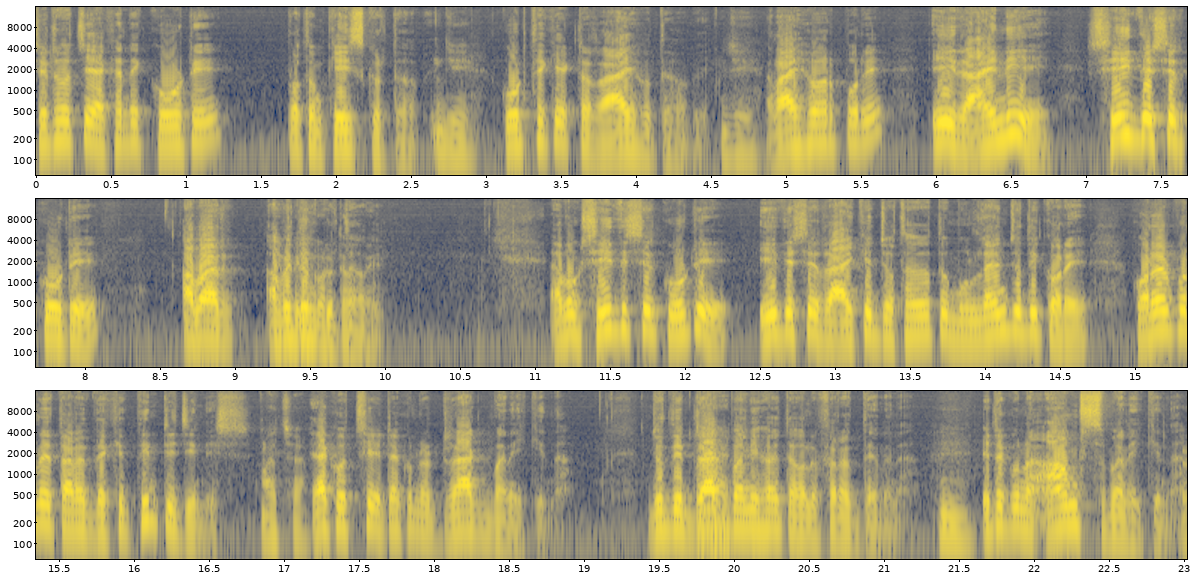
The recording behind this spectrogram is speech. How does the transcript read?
সেটা হচ্ছে এখানে কোর্টে প্রথম কেস করতে হবে। কোর্ট থেকে একটা রায় হতে হবে। রায় হওয়ার পরে এই রায় নিয়ে সেই দেশের কোর্টে আবার আবেদন করতে। হবে। এবং সেই দেশের কোর্টে এই দেশের রায়কে যথাযথ মূল্যায়ন যদি করে করার পরে তারা দেখে তিনটি জিনিস। আচ্ছা। এক হচ্ছে এটা কোনো ড্রাগ মানি কিনা। যদি ড্রাগ মানি হয় তাহলে ফেরত দেবে না। এটা কোনো আর্মস মানি কিনা।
